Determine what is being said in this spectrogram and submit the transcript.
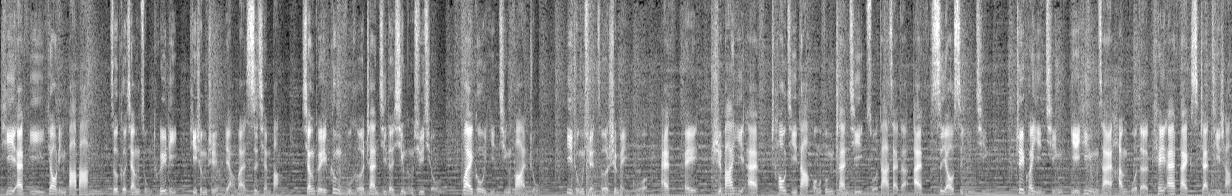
TFE 幺零八八，则可将总推力提升至两万四千磅，相对更符合战机的性能需求。外购引擎方案中，一种选择是美国 FA 十八 EF 超级大黄蜂战机所搭载的 F 四幺四引擎，这款引擎也应用在韩国的 KFX 战机上。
